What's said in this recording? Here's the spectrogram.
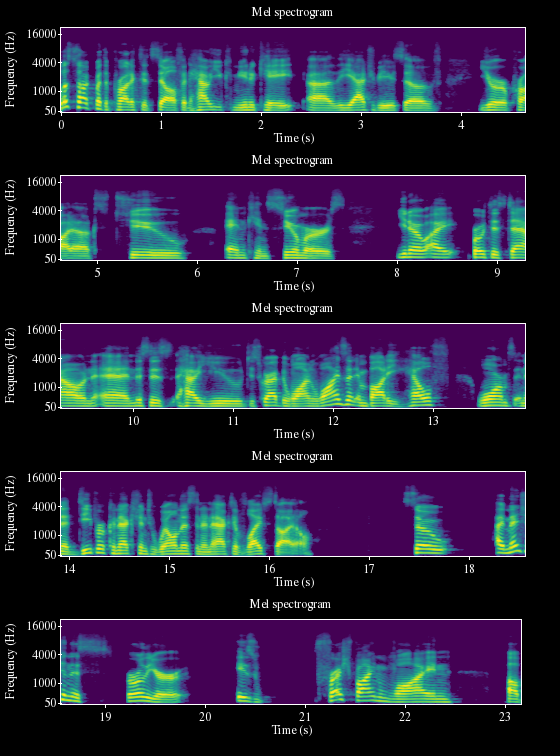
Let's talk about the product itself and how you communicate uh, the attributes of your products to end consumers. You know, I wrote this down, and this is how you describe the wine wines that embody health, warmth, and a deeper connection to wellness and an active lifestyle. So, I mentioned this earlier. Is fresh vine wine a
